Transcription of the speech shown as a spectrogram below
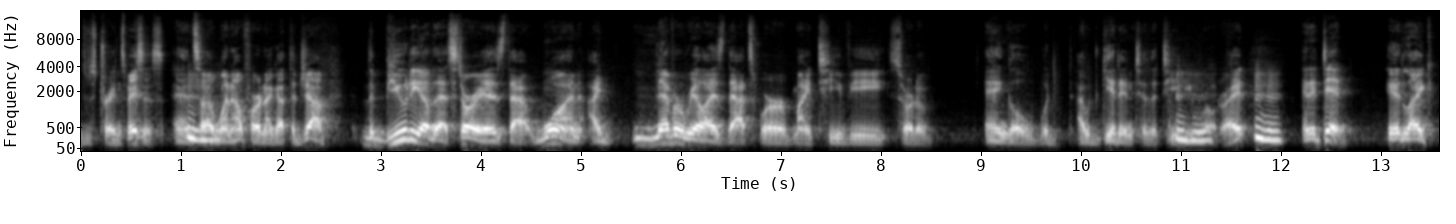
just trading spaces. And so I mm-hmm. went out for it and I got the job. The beauty of that story is that one, I never realized that's where my TV sort of angle would I would get into the TV mm-hmm. world, right? Mm-hmm. And it did. It like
